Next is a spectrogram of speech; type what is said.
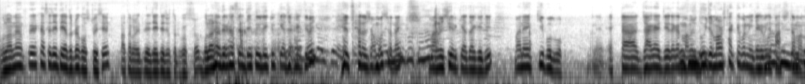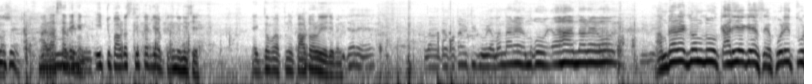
ভোলানাথের কাছে যাইতে এতটা কষ্ট হয়েছে। পাতালঘাটে যাইতে যতটা কষ্ট। ভোলানাথের কাছে যেতে হলে একটু কেজা খাইতে হয়, এছাড়া সমস্যা নাই। মানুষের কেজা কেজি মানে কি বলব? মানে একটা জায়গায় যে জায়গায় মানুষ দুইজন মানুষ থাকতে পারেন এই জায়গায় মধ্যে পাঁচটা মানুষ। আর রাস্তা দেখেন একটু পাউডার স্লিপ কাটলে আপনি কিন্তু নিচে একদম আপনি পাউডার হয়ে যাবেন। আমার নারায়ণ কই নারায়ণ। আমরা একজন লোক হারিয়ে গেছে ফরিদপুর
